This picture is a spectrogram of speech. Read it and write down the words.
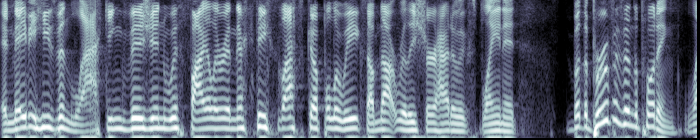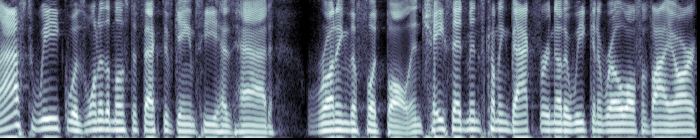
And maybe he's been lacking vision with Feiler in there these last couple of weeks. I'm not really sure how to explain it. But the proof is in the pudding. Last week was one of the most effective games he has had running the football. And Chase Edmonds coming back for another week in a row off of IR,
